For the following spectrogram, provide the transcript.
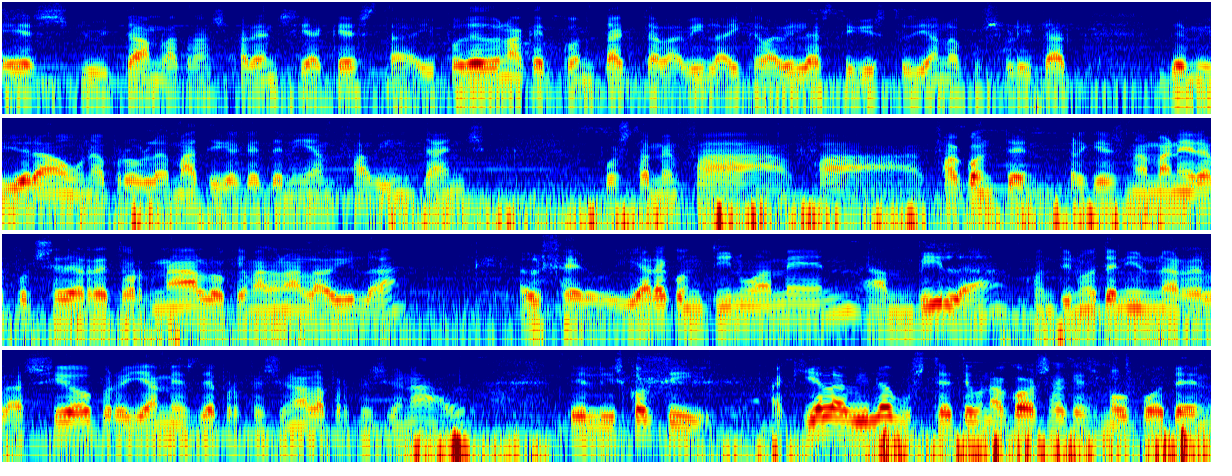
és lluitar amb la transparència aquesta i poder donar aquest contacte a la vila i que la vila estigui estudiant la possibilitat de millorar una problemàtica que teníem fa 20 anys, doncs també em fa, fa, fa content, perquè és una manera potser de retornar el que m'ha donat la vila el fer-ho. I ara contínuament, amb Vila, continuo tenint una relació, però ja més de professional a professional, de dir escolti, aquí a la Vila vostè té una cosa que és molt potent,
